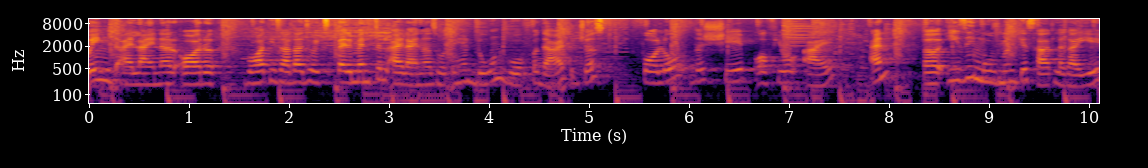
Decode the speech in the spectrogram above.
winged eye liner और बहुत ही ज़्यादा जो एक्सपेरिमेंटल आई लाइनर्स होते हैं don't go for that just follow the shape of your eye and easy movement के साथ लगाइए.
